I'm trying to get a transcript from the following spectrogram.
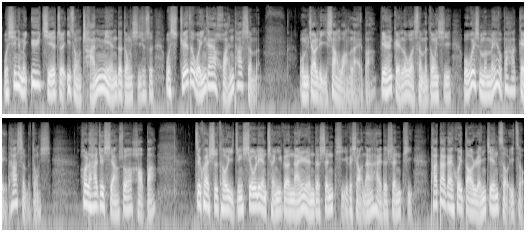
我心里面郁结着一种缠绵的东西，就是我觉得我应该要还他什么，我们叫礼尚往来吧。别人给了我什么东西，我为什么没有办法给他什么东西？后来他就想说：“好吧，这块石头已经修炼成一个男人的身体，一个小男孩的身体，他大概会到人间走一走。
